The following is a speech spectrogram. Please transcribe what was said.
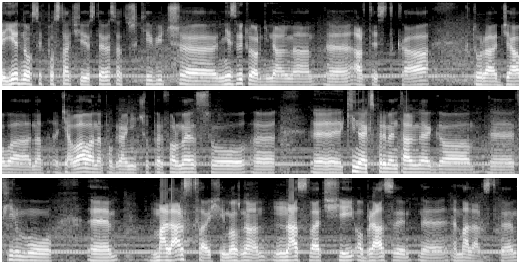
Jedną z tych postaci jest Teresa Tyszkiewicz, niezwykle oryginalna artystka, która działa na, działała na pograniczu performance'u, kina eksperymentalnego, e, filmu, e, malarstwa, jeśli można nazwać jej obrazy malarstwem.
